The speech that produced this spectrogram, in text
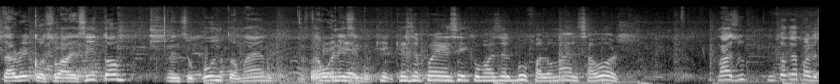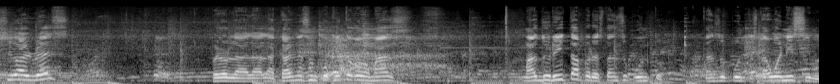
Está rico, suavecito, en su punto, man. Está buenísimo. ¿Qué, qué- qué se puede decir cómo es el búfalo, más el sabor? Más un, un toque parecido al res, pero la, la- la carne es un poquito como más, más durita, pero está en su punto. Está en su punto, está buenísimo.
